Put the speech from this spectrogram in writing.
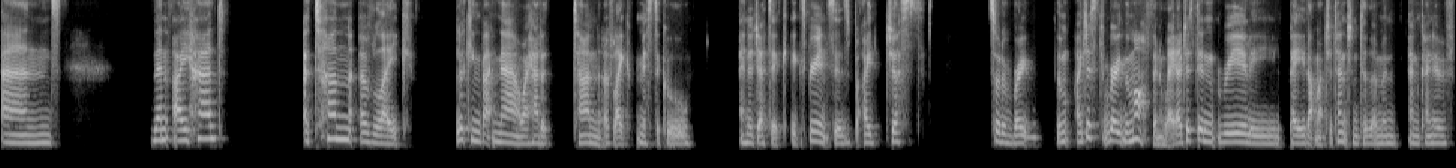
and then I had a ton of like, looking back now, I had a ton of like mystical, energetic experiences, but I just sort of wrote them. I just wrote them off in a way. I just didn't really pay that much attention to them and and kind of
